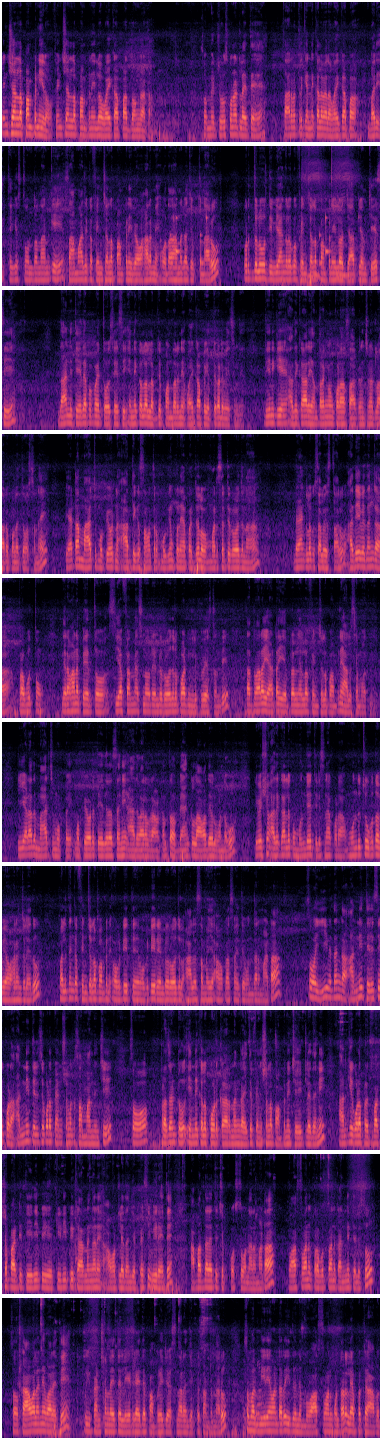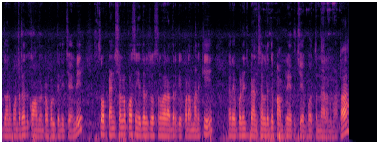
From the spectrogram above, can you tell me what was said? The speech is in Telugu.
పెన్షన్ల పంపిణీలో పెన్షన్ల పంపిణీలో వైకాపా దొంగట. సో మీరు చూసుకున్నట్లయితే సార్వత్రిక ఎన్నికల వేళ వైకాపా బరి తెగిస్తూ ఉండడానికి సామాజిక పెన్షన్ల పంపిణీ వ్యవహారమే ఉదాహరణగా చెప్తున్నారు. వృద్ధులు దివ్యాంగులకు పెన్షన్ల పంపిణీలో జాప్యం చేసి దాన్ని తేదెపపై తోసేసి ఎన్నికల్లో లబ్ధి పొందాలని వైకాపా ఎత్తుగడ వేసింది. దీనికి అధికార యంత్రాంగం కూడా సహకరించినట్లు ఆరోపణలు అయితే వస్తున్నాయి. ఏటా మార్చి ముప్పై ఒకటిన ఆర్థిక సంవత్సరం ముగింపు నేపథ్యంలో మరుసటి రోజున బ్యాంకులకు సెలవిస్తారు. అదేవిధంగా ప్రభుత్వం నిర్వహణ పేరుతో సిఎఫ్ఎంఎస్ను రెండు రోజుల పాటు నిలిపివేస్తుంది. తద్వారా ఏటా ఏప్రిల్ నెలలో పెన్షన్ల పంపిణీ ఆలస్యం అవుతుంది ఈ ఏడాది మార్చి ముప్పై ముప్పై ఒకటి తేదీల శని ఆదివారాలు రావడంతో బ్యాంకు లావాదేవీలు ఉండవు. ఈ విషయం అధికారులకు ముందే తెలిసినా కూడా ముందు చూపుతో వ్యవహరించలేదు. ఫలితంగా పింఛన్ల పంపిణీ ఒకటి ఒకటి రెండు రోజులు ఆలస్యమయ్యే అవకాశం అయితే ఉందన్నమాట. సో ఈ విధంగా అన్నీ తెలిసి కూడా అన్నీ తెలిసి కూడా పెన్షన్లకు సంబంధించి సో ప్రజెంట్ ఎన్నికల కోడ్ కారణంగా అయితే పెన్షన్ల పంపిణీ చేయట్లేదని దానికి కూడా ప్రతిపక్ష పార్టీ టీడీపీ టీడీపీ కారణంగానే అవ్వట్లేదని చెప్పేసి వీరైతే అబద్ధాలు అయితే చెప్పుకొస్తూ ఉన్నారన్నమాట. వాస్తవానికి ప్రభుత్వానికి అన్నీ తెలుసు. సో కావాలనే వారైతే ఈ పెన్షన్లు అయితే లేట్గా అయితే పంపిణీ చేస్తున్నారని చెప్పేసి అంటున్నారు. సో మరి మీరేమంటారు? ఇది వాస్తవం అనుకుంటారా? లేకపోతే అబద్ధం అనుకుంటారా? అనేది కామెంట్ రూపంలో తెలియచేయండి. సో పెన్షన్ల కోసం ఎదురు చూస్తున్న వారందరికీ కూడా మనకి రేపటి నుంచి పెన్షన్లు అయితే పంపిణీ అయితే చేయబోతున్నారనమాట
